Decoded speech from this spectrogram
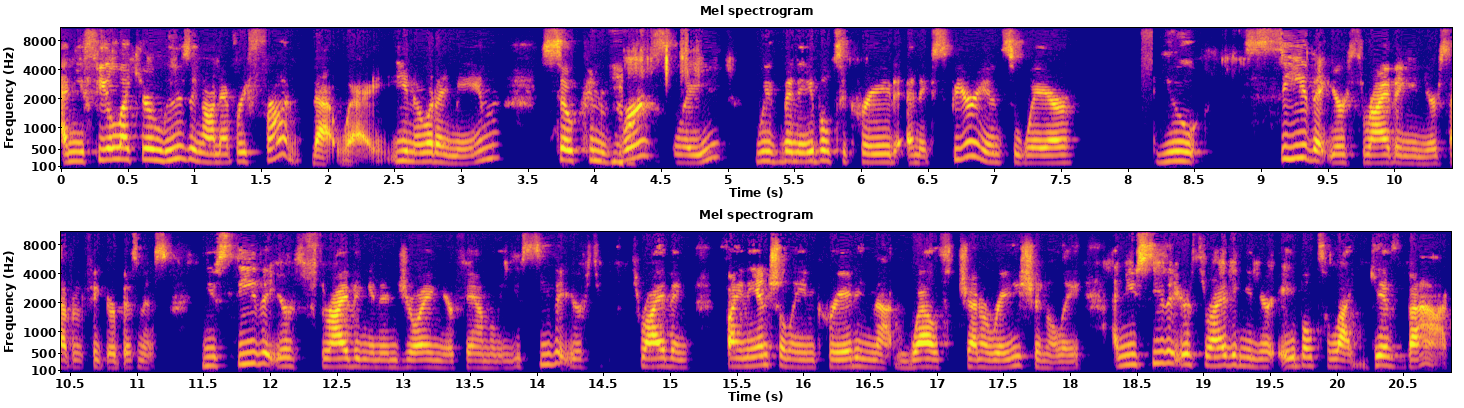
and you feel like you're losing on every front that way. You know what i mean? So mm-hmm. conversely we've been able to create an experience where you see that you're thriving in your seven figure business. You see that you're thriving and enjoying your family. You see that you're thriving financially and creating that wealth generationally. And you see that you're thriving and you're able to like give back.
